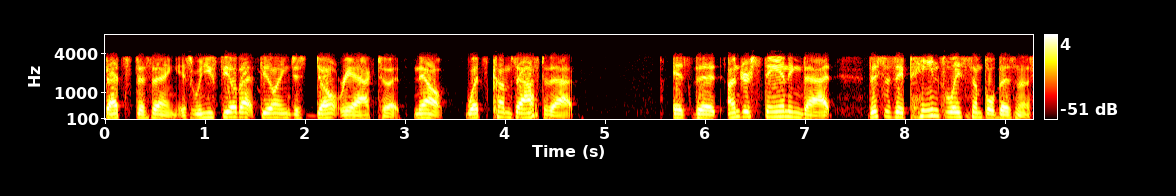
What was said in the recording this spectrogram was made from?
That's the thing is when you feel that feeling just don't react to it. Now what comes after that is that understanding that this is a painfully simple business.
